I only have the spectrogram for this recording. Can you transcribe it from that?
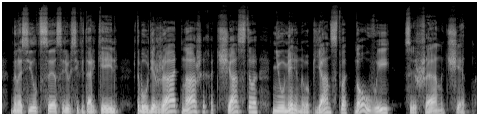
— доносил цесарю секретарь Кейль, «чтобы удержать наших от частого, неумеренного пьянства, но, увы, совершенно тщетно».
